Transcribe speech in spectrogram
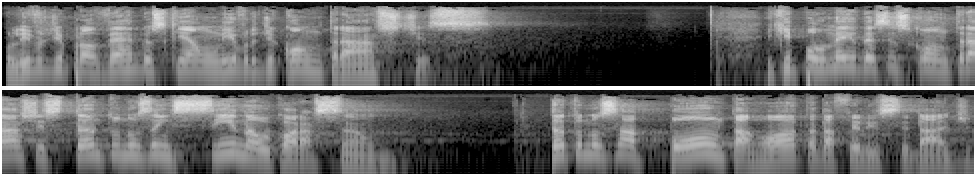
O livro de Provérbios, que é um livro de contrastes, e que por meio desses contrastes tanto nos ensina o coração, tanto nos aponta a rota da felicidade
